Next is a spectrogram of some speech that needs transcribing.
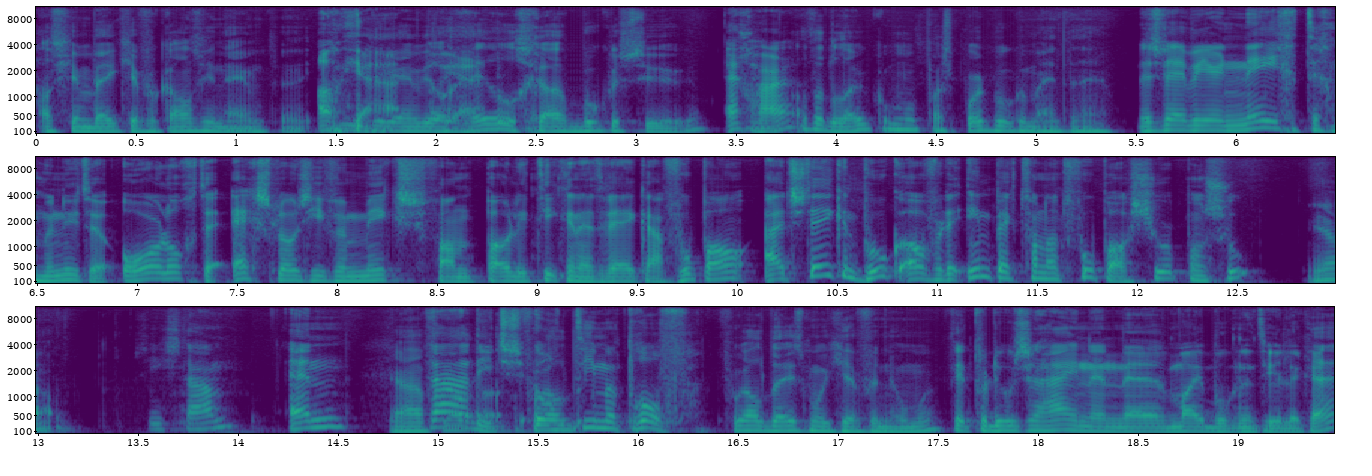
als je een weekje vakantie neemt. En Oh ja, iedereen wil oh ja. heel graag boeken sturen. Echt waar? Altijd leuk om een paar sportboeken mee te nemen. Dus we hebben hier 90 minuten oorlog, de explosieve mix van politiek en het WK voetbal. Uitstekend boek over de impact van het voetbal. Sjoerd Ponsou, Ja, zie ik staan. En ja Tadic, vooral, ultieme prof. vooral deze moet je even noemen. Vindt producer Hein een eh, mooi boek natuurlijk, hè?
